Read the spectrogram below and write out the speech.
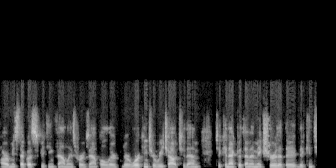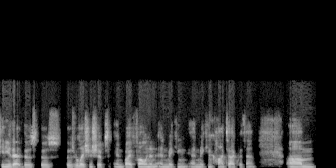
our Mixteco speaking families, for example, they're they're working to reach out to them, to connect with them, and make sure that they they continue that those those those relationships in by phone and and making and making contact with them. Um,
